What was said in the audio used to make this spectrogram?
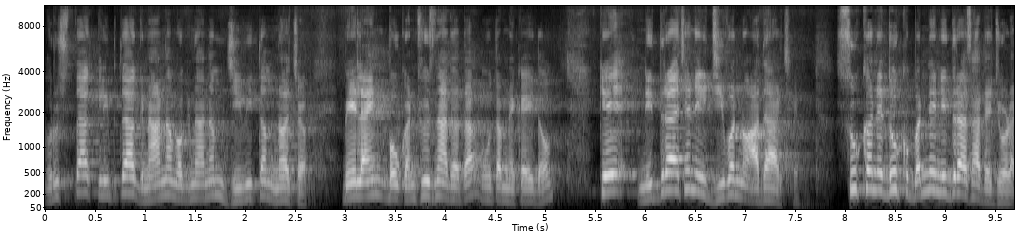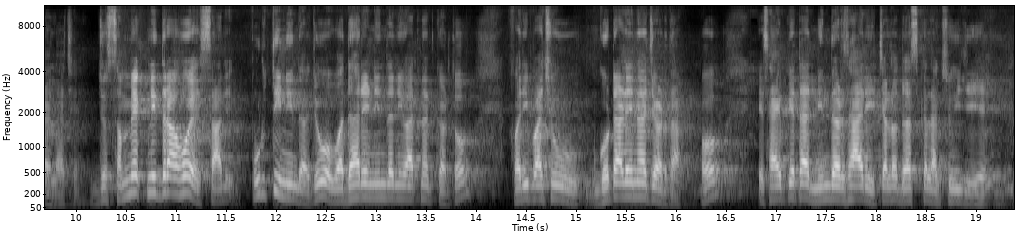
વૃષ્તા ક્લિપ્તા જ્ઞાનમ અજ્ઞાનમ જીવિતમ ન ચ. બે લાઈન બહુ કન્ફ્યુઝ ના થતા, હું તમને કહી દઉં કે નિદ્રા છે ને એ જીવનનો આધાર છે. સુખ અને દુઃખ બંને નિદ્રા સાથે જોડાયેલા છે. જો સમ્યક નિદ્રા હોય, સારી, પૂરતી નિંદા, જુઓ, વધારે નિંદરની વાત નથી કરતો. ફરી પાછું ગોટાળે ન ચડતા, હો. એ સાહેબ કહેતા, નિંદર સારી, ચલો દસ કલાક સૂઈ જઈએ.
